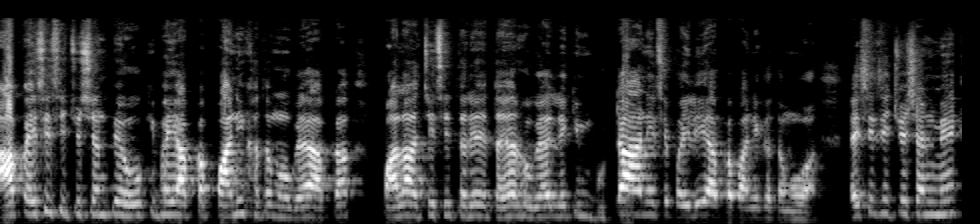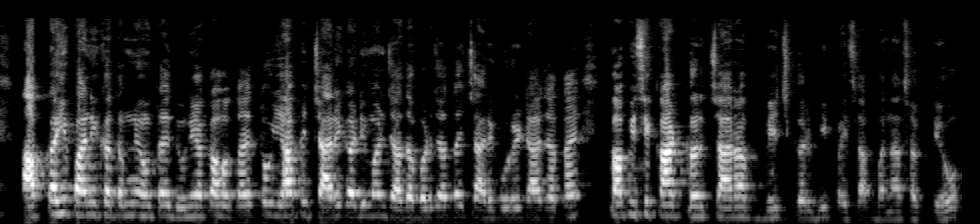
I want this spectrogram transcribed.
आप ऐसी सिचुएशन पे हो कि भाई आपका पानी खत्म हो गया, आपका पाला अच्छे से तरह तैयार हो गया, लेकिन भुट्टा आने से पहले ही आपका पानी खत्म हुआ। ऐसी सिचुएशन में आपका ही पानी खत्म नहीं होता है, दुनिया का होता है तो यहाँ पे चारे का डिमांड ज़्यादा बढ़ जाता है, चारे को रेट आ जाता है तो आप इसे काट कर चारा बेच कर भी पैसा बना सकते हो।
